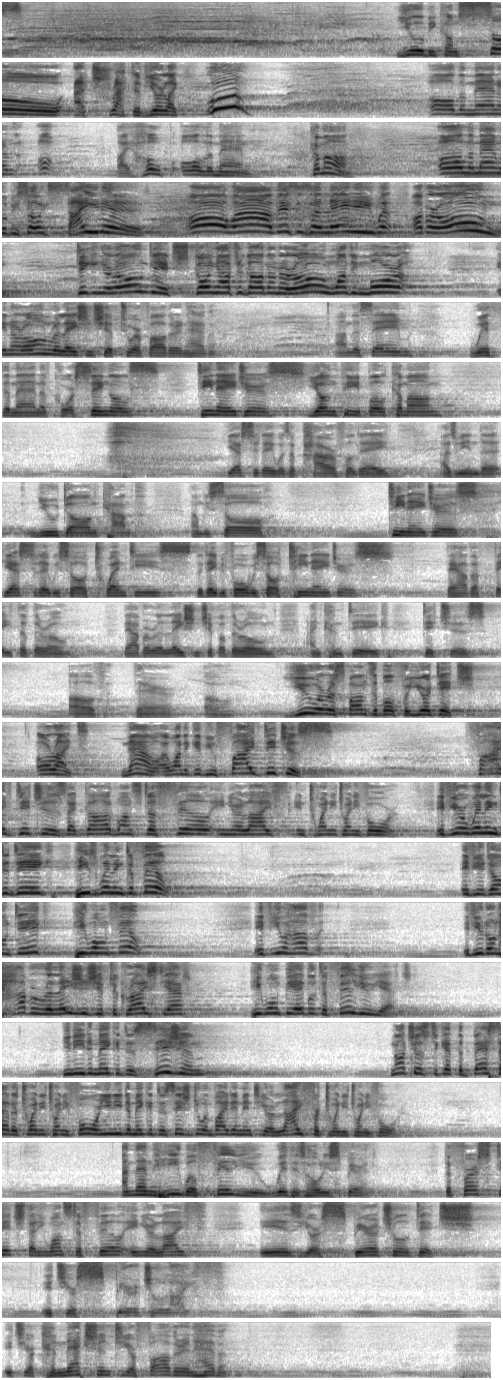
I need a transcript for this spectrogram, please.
You'll become so attractive. You're like, ooh! All the men are, oh, I hope all the men. Come on. All the men will be so excited. Oh, wow, this is a lady of her own, digging her own ditch, going after God on her own, wanting more in our own relationship to our Father in heaven. And the same with the men, of course, singles, teenagers, young people, come on. Yesterday was a powerful day as we in the New Dawn camp and we saw teenagers. Yesterday we saw 20s. The day before we saw teenagers. They have a faith of their own, they have a relationship of their own, and can dig ditches of their own. You are responsible for your ditch. All right, now I want to give you five ditches. Five ditches that God wants to fill in your life in 2024. If you're willing to dig, He's willing to fill. If you don't dig, He won't fill. If you have If you don't have a relationship to Christ yet, He won't be able to fill you yet. You need to make a decision not just to get the best out of 2024, you need to make a decision to invite Him into your life for 2024. And then He will fill you with His Holy Spirit. The first ditch that He wants to fill in your life is your spiritual ditch, it's your spiritual life. It's your connection to your Father in heaven.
